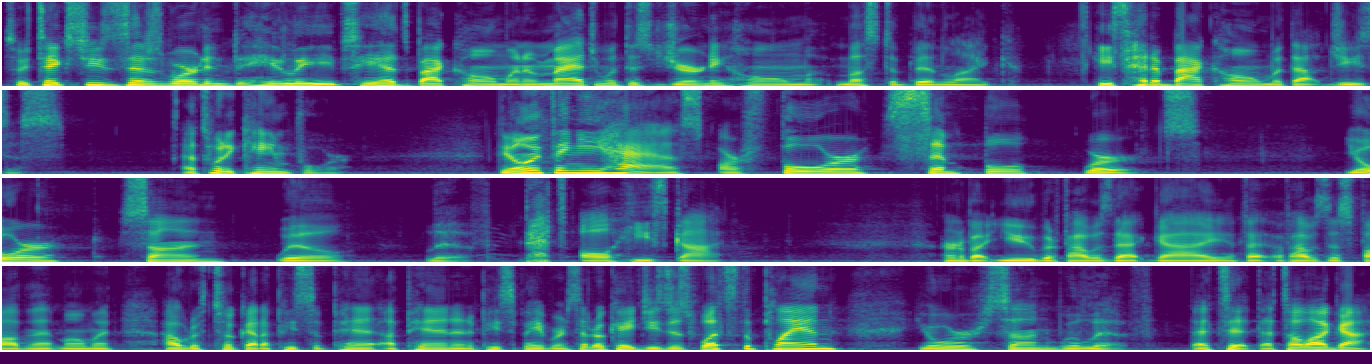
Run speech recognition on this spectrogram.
So he takes Jesus at his word and he leaves. He heads back home. And imagine what this journey home must have been like. He's headed back home without Jesus. That's what he came for. The only thing he has are four simple words Your son will live. That's all he's got don't know about you, but if I was that guy, if I, if I was this father in that moment, I would have took out a piece of pen, a pen and a piece of paper and said, "Okay, Jesus, what's the plan? Your son will live. That's it. That's all I got."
